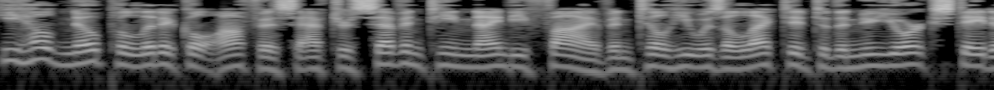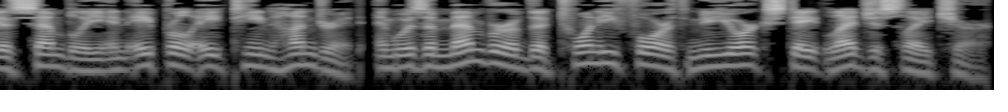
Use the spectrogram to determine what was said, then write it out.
He held no political office after 1795 until he was elected to the New York State Assembly in April 1800, and was a member of the 24th New York State Legislature.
